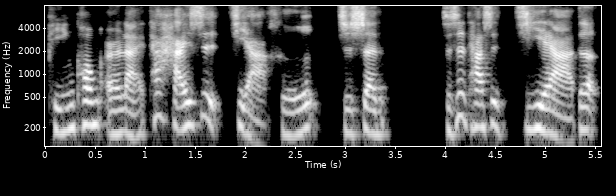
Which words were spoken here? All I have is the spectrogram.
凭空而来，它还是假合之身，只是它是假的。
